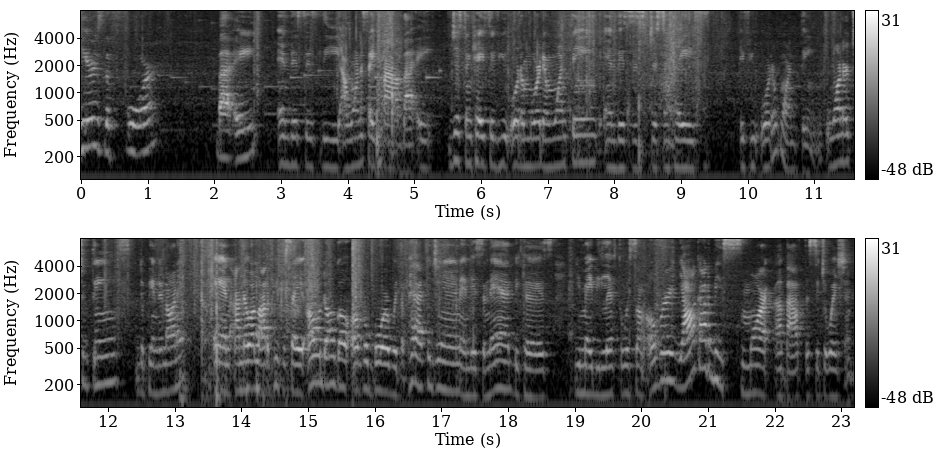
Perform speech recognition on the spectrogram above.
here's the four by eight and this is the i want to say five by eight just in case if you order more than one thing and this is just in case if you order one thing one or two things depending on it. And i know a lot of people say oh don't go overboard with the packaging and this and that because you may be left with some over. Y'all got to be smart about the situation.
